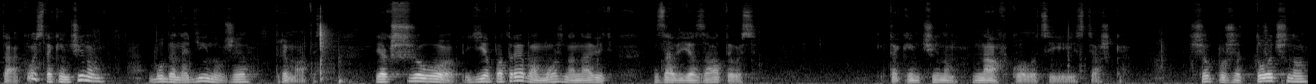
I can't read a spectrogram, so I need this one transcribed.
Так, ось таким чином буде надійно вже триматись. Якщо є потреба, можна навіть зав'язати ось таким чином навколо цієї стяжки. Щоб уже точно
